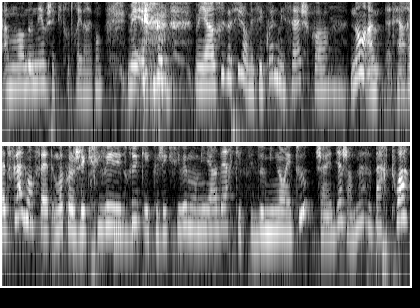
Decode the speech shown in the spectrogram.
À un moment donné, au chapitre 3, il va répondre. Mais mais il y a un truc aussi, genre, mais c'est quoi le message, quoi? Mm. Non, c'est un red flag, en fait. Moi, quand j'écrivais des mm. trucs et que j'écrivais mon milliardaire qui était dominant et tout, j'allais dire, genre, meuf, barre-toi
